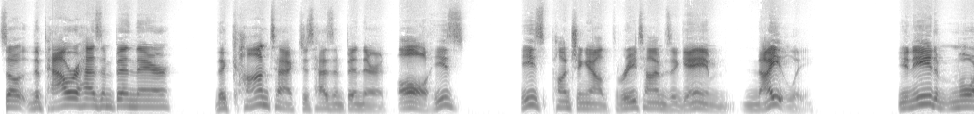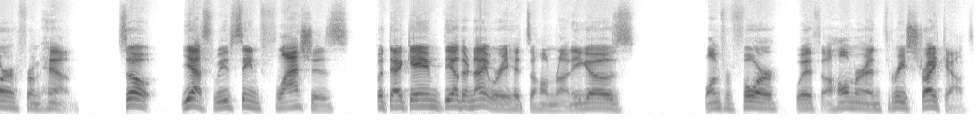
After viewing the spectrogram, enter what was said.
So the power hasn't been there. The contact just hasn't been there at all. He's he's punching out 3 times a game nightly. You need more from him. So, yes, we've seen flashes but that game the other night where he hits a home run, he goes one for four with a homer and three strikeouts,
